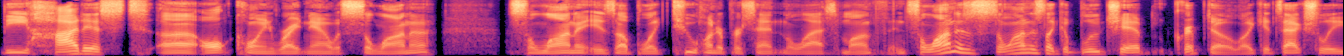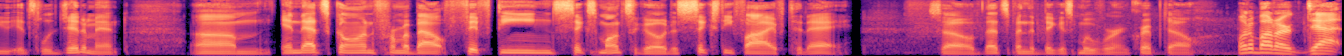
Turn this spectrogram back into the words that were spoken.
The hottest uh, altcoin right now is Solana. Solana is up like 200% in the last month, and Solana's Solana's like a blue chip crypto. Like it's actually it's legitimate. Um, and that's gone from about 15 six months ago to 65 today. So that's been the biggest mover in crypto. What about our debt?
